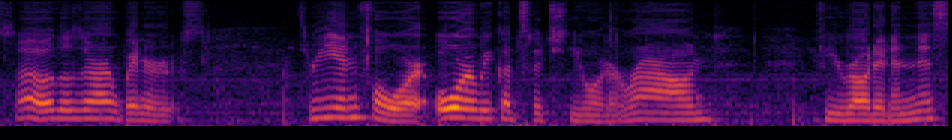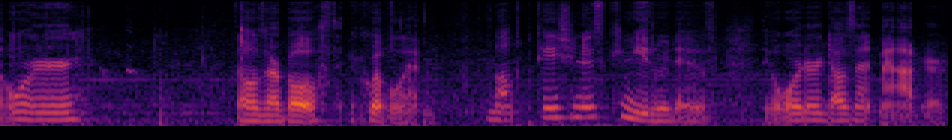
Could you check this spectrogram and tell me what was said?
So those are our winners. 3 and 4. Or we could switch the order around. If you wrote it in this order, those are both equivalent. Multiplication is commutative. The order doesn't matter.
